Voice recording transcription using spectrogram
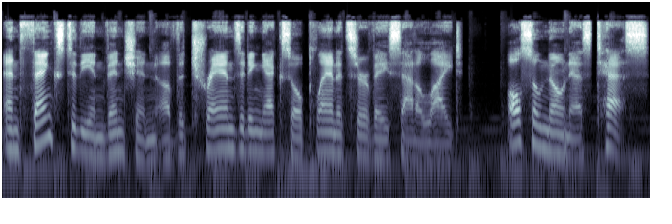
And thanks to the invention of the Transiting Exoplanet Survey Satellite, also known as TESS,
